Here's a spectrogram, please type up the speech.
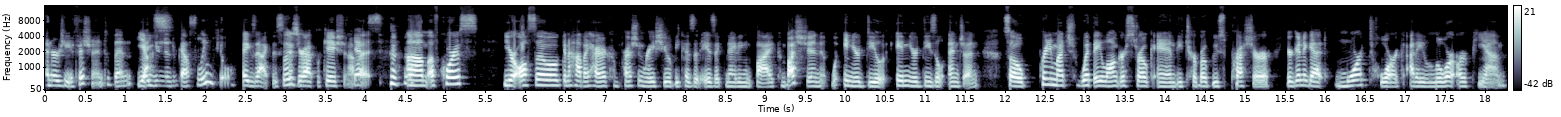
energy efficient than yes. a unit of gasoline fuel. Exactly. So there's your application of yes. it. um, of course, you're also going to have a higher compression ratio because it is igniting by combustion in your deal in your diesel engine. So pretty much with a longer stroke and the turbo boost pressure, you're going to get more torque at a lower RPM.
